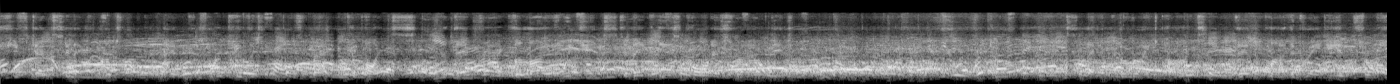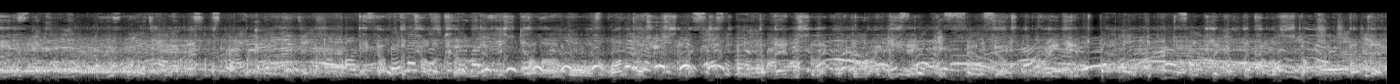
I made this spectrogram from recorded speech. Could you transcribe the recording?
Shift and select the top and the temples back points. And then drag the live widgets to make these corners rounded. Select the right part. Then apply the gradient from here. Pick up the color code in this color or the one that you and then select the right shape. Then go to the gradient panel. Double click on the color stop and then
